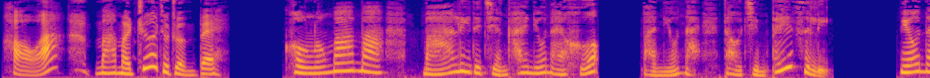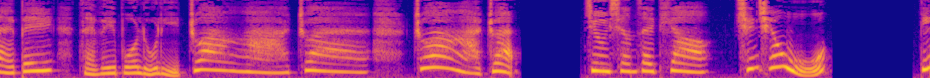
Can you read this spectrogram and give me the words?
好啊，妈妈这就准备。恐龙妈妈麻利的剪开牛奶盒，把牛奶倒进杯子里，牛奶杯在微波炉里转啊转，转啊转。就像在跳圈圈舞，叮，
